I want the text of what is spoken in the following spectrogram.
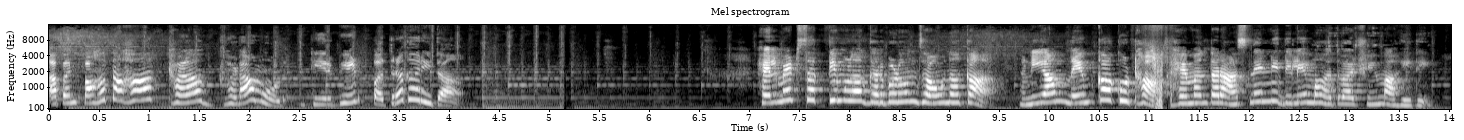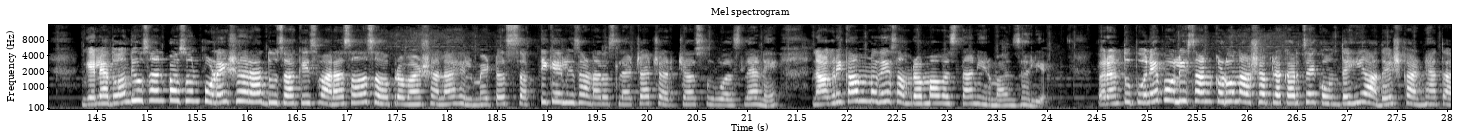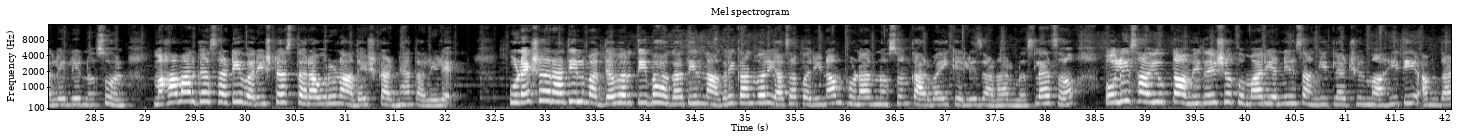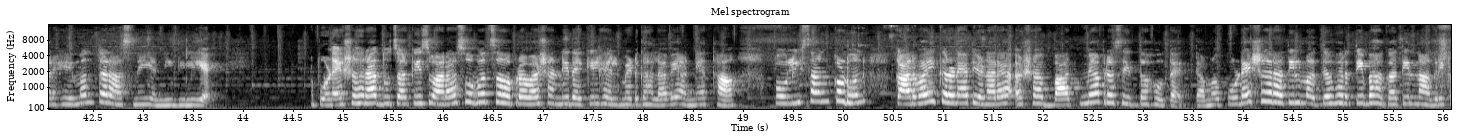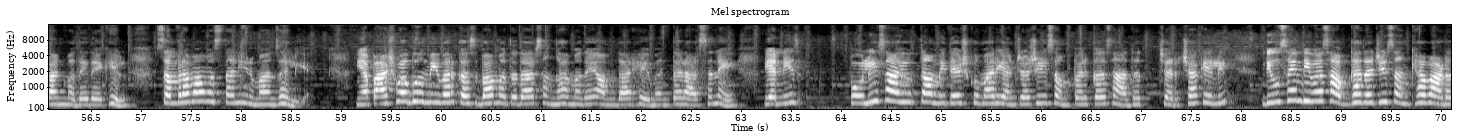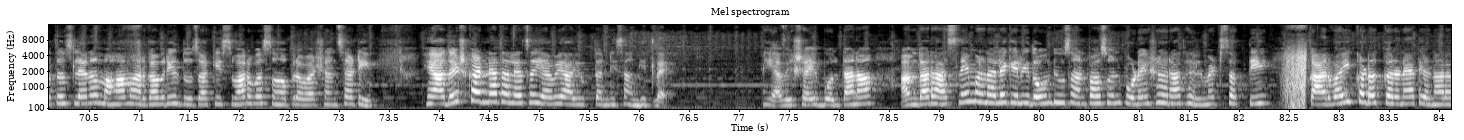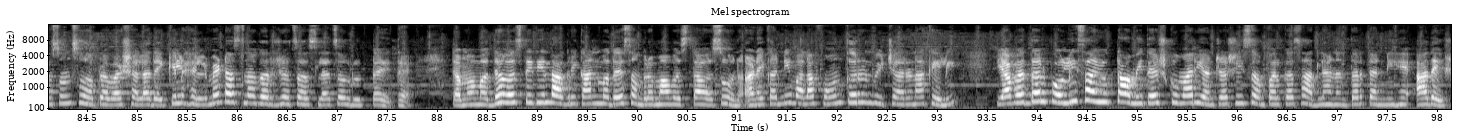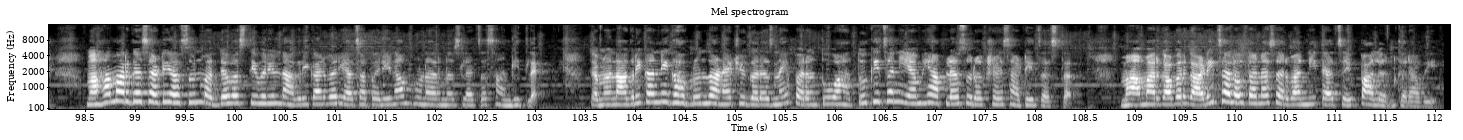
आपण पाहत आहात ठळक घडामोड निर्भीड पत्रकारिता. हेल्मेट सक्तीमुळे गडबडून जाऊ नका. नियम नेमका कुठा? हेमंत रासनेंनी दिली महत्वाची माहिती. गेल्या दोन दिवसांपासून पुणे शहरात दुचाकी स्वारासह सहप्रवाशाला हेल्मेट सक्ती केली जाणार असल्याच्या चर्चा सुरू असल्याने नागरिकांमध्ये संभ्रमावस्था निर्माण झाली आहे. परंतु पुणे पोलिसांकडून अशा प्रकारचे कोणतेही आदेश काढण्यात आलेले नसून महामार्गासाठी वरिष्ठ स्तरावरून आदेश काढण्यात आलेले आहेत. पुणे शहरातील मध्यवर्ती भागातील नागरिकांवर याचा परिणाम होणार नसून कारवाई केली जाणार नसल्याचं पोलीस आयुक्त अमितेश कुमार यांनी सांगितल्याची माहिती आमदार हेमंत रासने यांनी दिली आहे. पुणे शहरात दुचाकी स्वारासोबत सहप्रवाशांनी देखील हेल्मेट घालावे अन्यथा पोलिसांकडून कारवाई करण्यात येणाऱ्या अशा बातम्या प्रसिद्ध होत आहेत. त्यामुळे पुणे शहरातील मध्यवर्ती भागातील नागरिकांमध्ये देखील संभ्रमावस्था निर्माण झाली आहे. या पार्श्वभूमीवर कसबा मतदारसंघामध्ये आमदार हेमंत रासने यांनी पोलीस आयुक्त अमितेश कुमार यांच्याशी संपर्क साधत चर्चा केली. दिवसेंदिवस अपघाताची संख्या वाढत असल्यानं महामार्गावरील दुचाकीस्वार व सहप्रवाशांसाठी हे आदेश काढण्यात आल्याचं यावेळी आयुक्तांनी सांगितलंय. याविषयी बोलताना आमदार रासने म्हणाले गेली दोन दिवसांपासून पुणे शहरात हेल्मेट सक्ती कारवाई कडक करण्यात येणार असून सहप्रवाशाला देखील हेल्मेट असणं गरजेचं असल्याचं वृत्त येत आहे त्यामुळे मध्यवस्तीतील नागरिकांमध्ये संभ्रमावस्था असून अनेकांनी मला फोन करून विचारणा केली. याबद्दल पोलीस आयुक्त अमितेश कुमार यांच्याशी संपर्क साधल्यानंतर त्यांनी हे आदेश महामार्गासाठी असून मध्यवस्तीवरील नागरिकांवर याचा परिणाम होणार नसल्याचं सांगितलंय. त्यामुळे नागरिकांनी घाबरून जाण्याची गरज नाही परंतु वाहतुकीचे नियम हे आपल्या सुरक्षेसाठीच असतात. महामार्गावर गाडी चालवताना सर्वांनी त्याचे पालन करावे.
